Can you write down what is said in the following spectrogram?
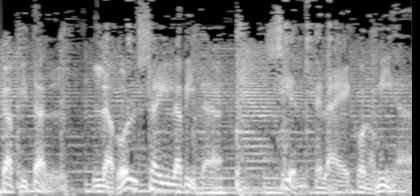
Capital, la bolsa y la vida. Siente la economía.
